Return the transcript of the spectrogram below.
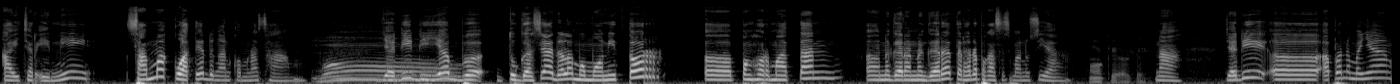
ICER ini sama kuatnya dengan Komnas HAM. Oh. Jadi dia be- tugasnya adalah memonitor eh, penghormatan eh, negara-negara terhadap hak asasi manusia. Oke oke. Nah, jadi eh, apa namanya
